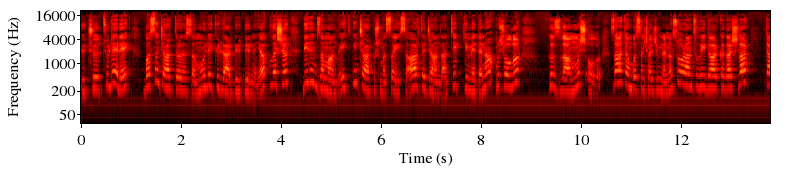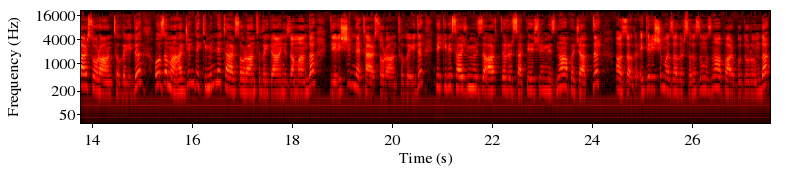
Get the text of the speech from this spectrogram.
küçültülerek basınç arttırılırsa moleküller birbirine yaklaşır. Birim zamanda etkin çarpışma sayısı artacağından tepkimede ne yapmış olur? Hızlanmış olur. Zaten basınç hacimle nasıl orantılıydı arkadaşlar? Ters orantılıydı. O zaman hacim de kiminle ters orantılıydı aynı zamanda? Derişimle ters orantılıydı. Peki biz hacmimizi arttırırsak derişimimiz ne yapacaktır? Azalır. E derişim azalırsa hızımız ne yapar bu durumda?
